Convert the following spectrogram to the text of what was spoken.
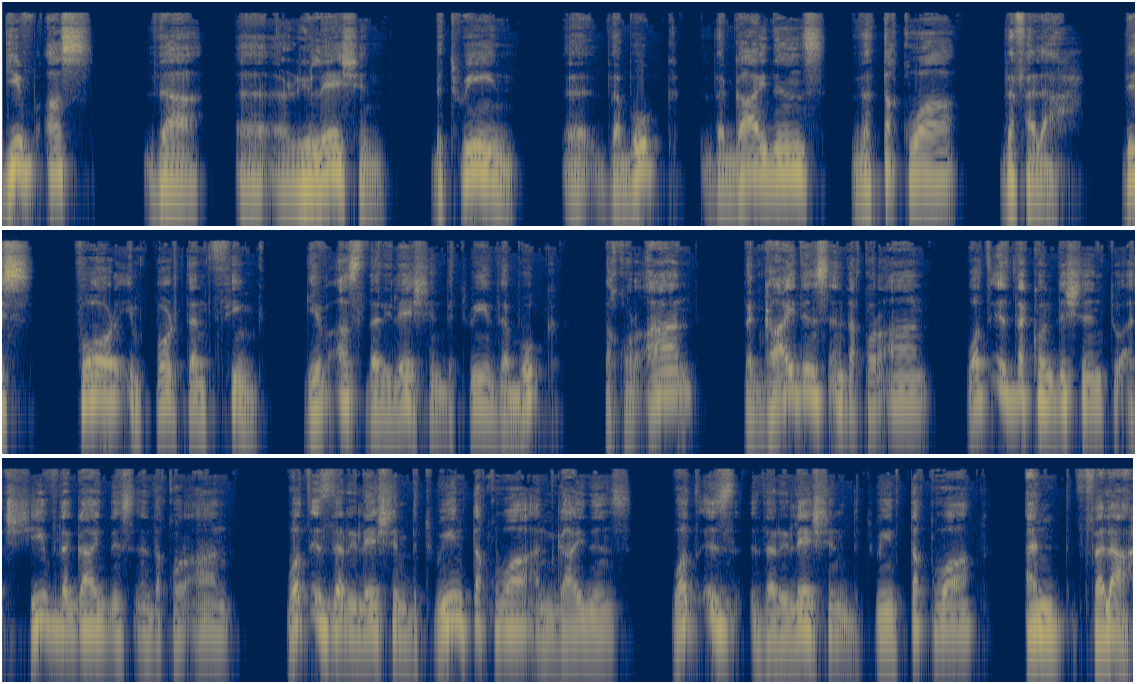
give us the uh, relation between uh, the book, the guidance, the taqwa, the falah. This four important thing give us the relation between the book, the Quran, the guidance in the Quran. What is the condition to achieve the guidance in the Quran? What is the relation between taqwa and guidance? What is the relation between taqwa and falah?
